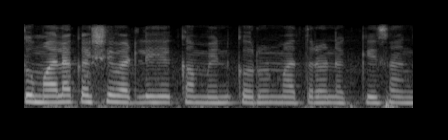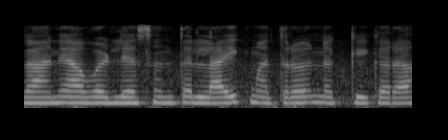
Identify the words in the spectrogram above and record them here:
तुम्हाला कशी वाटली हे कमेंट करून मात्र नक्की सांगा आणि आवडली असेल तर लाईक मात्र नक्की करा.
